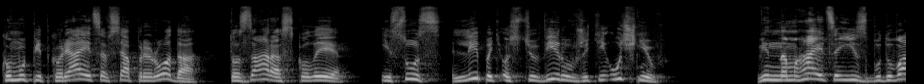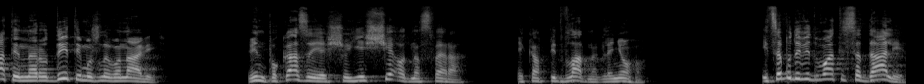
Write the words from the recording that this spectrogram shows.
кому підкоряється вся природа, то зараз, коли Ісус ліпить ось цю віру в житті учнів, Він намагається її збудувати, народити, можливо, навіть. Він показує, що є ще одна сфера, яка підвладна для нього. І це буде відбуватися далі.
